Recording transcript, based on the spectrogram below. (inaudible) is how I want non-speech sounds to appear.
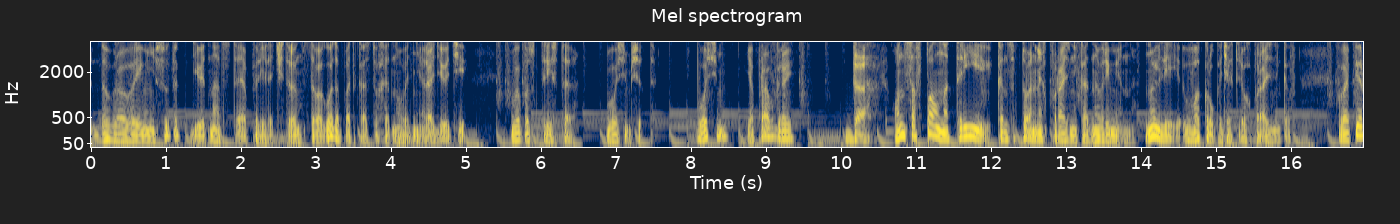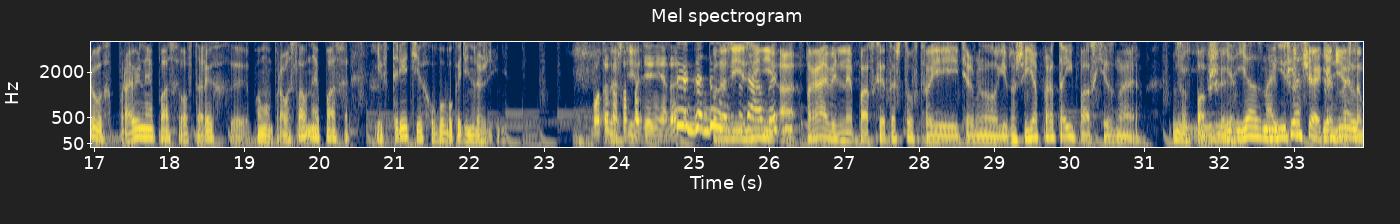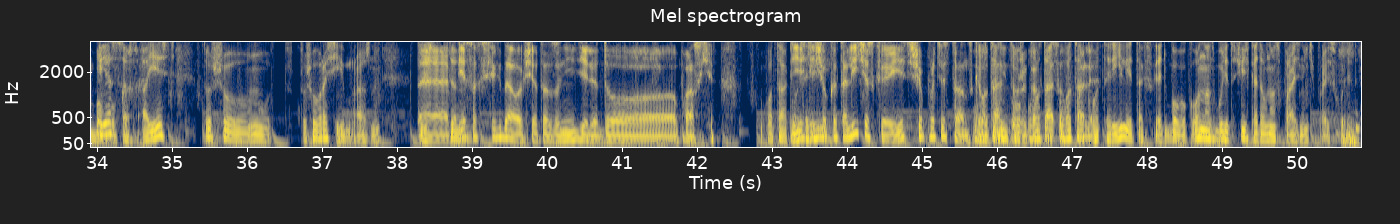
Доброго времени суток, 19 апреля 2014 года, подкаст выходного дня Радио Ти. Выпуск 388. Я прав, Грей? Да. Он совпал на три концептуальных праздника одновременно. Ну или вокруг этих трех праздников. Во-первых, правильная Пасха. Во-вторых, э, по-моему, православная Пасха. И в-третьих, у Бобука день рождения. Вот это Подожди. совпадение, да? Стоит задуматься, Подожди, да, извини, этом. а правильная Пасха это что в твоей терминологии? Потому что я про три Пасхи знаю, Не, совпавшие. Я, я знаю, Не Пес- исключая, я конечно, знаю Бобука. Песах, а есть то, что, ну, то, что в России празднуют. Э, да, Песах всегда вообще-то за неделю до Пасхи. Вот так вот. есть рили- еще католическая, есть еще протестантская. Вот, так, они тоже вот, как-то так, вот так вот Рили, так сказать, Бобок, он нас будет учить, когда у нас праздники происходят.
